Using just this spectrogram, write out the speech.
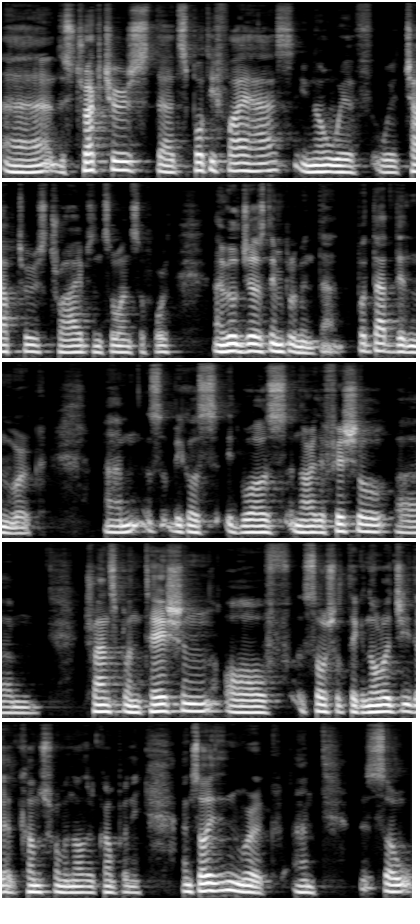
uh, the structures that Spotify has, you know, with, with chapters, tribes, and so on and so forth, and we'll just implement that. But that didn't work um, so, because it was an artificial um, transplantation of social technology that comes from another company. And so it didn't work. Um, so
